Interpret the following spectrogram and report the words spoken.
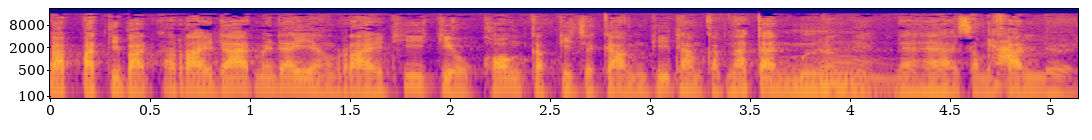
จะปฏิบัติอะไรได้ไม่ได้อย่างไรที่เกี่ยวข้องกับกิจกรรมที่ทำกับนักการเมืองเนี่ยนะฮะสำคัญเลย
